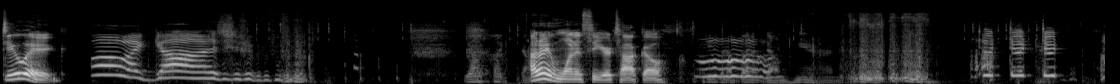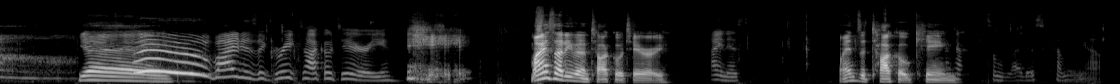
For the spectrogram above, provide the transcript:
doing? oh my gosh. You look like down- I don't even want to see your taco. You gotta put it down Yay! Woo! Mine is a great taco terry. Mine's not even a taco terry. Mine is. Mine's a taco king. some lettuce coming out.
